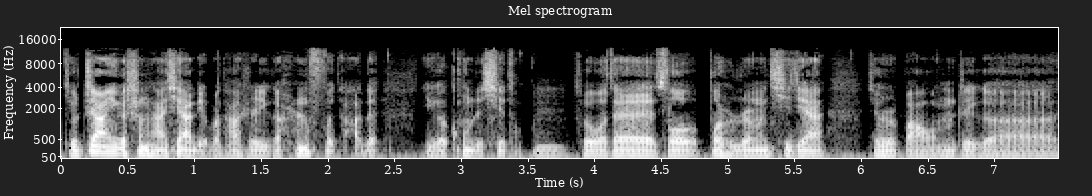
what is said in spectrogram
就这样一个生产线里边，它是一个很复杂的一个控制系统。嗯。所以我在做博士论文期间，就是把我们这个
